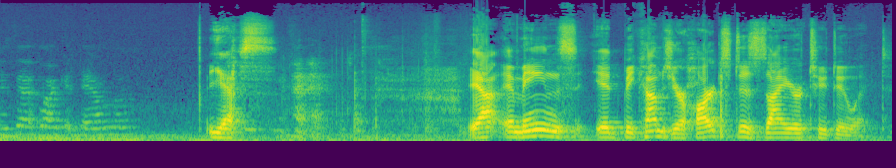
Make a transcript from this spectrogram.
Is that like a download? Yes. Yeah, it means it becomes your heart's desire to do it.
